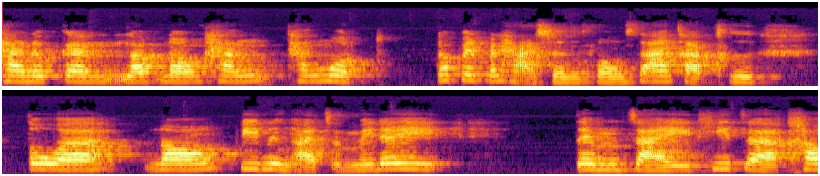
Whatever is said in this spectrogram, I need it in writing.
ทางเดียวกันรับน้องทั้งทั้งหมดก็เป็นปัญหาเชิงโครงสร้างค่ะคือ ตัวน้องปีหนึ่งอาจจะไม่ได้เต็มใจที่จะเข้า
